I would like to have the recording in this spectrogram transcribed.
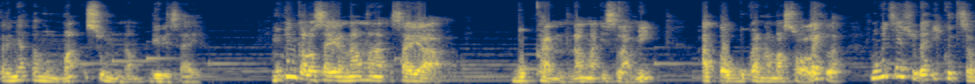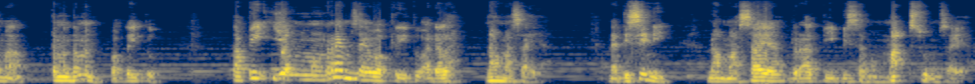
ternyata memaksum diri saya. Mungkin kalau saya nama saya bukan nama islami, atau bukan nama soleh lah, Mungkin saya sudah ikut sama teman-teman waktu itu. Tapi yang mengrem saya waktu itu adalah nama saya. Nah, di sini nama saya berarti bisa memaksum saya.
